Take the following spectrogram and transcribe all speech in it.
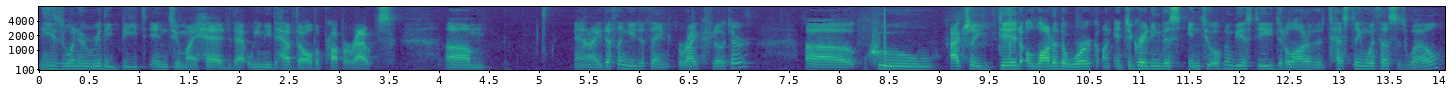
And he's the one who really beat into my head that we need to have the, all the proper routes. Um, and I definitely need to thank Reyk Floeter, uh, who actually did a lot of the work on integrating this into OpenBSD, did a lot of the testing with us as well.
